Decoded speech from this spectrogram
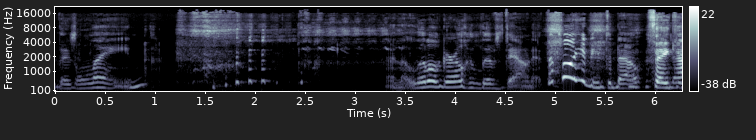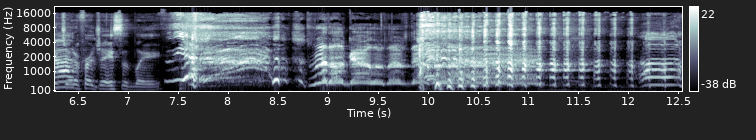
There's Lane. and a little girl who lives down it. That's all you need to know. Thank you, Jennifer Jason Leigh. Yeah. little girl who lives down uh,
